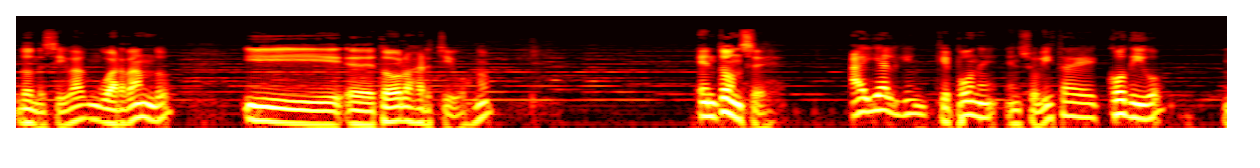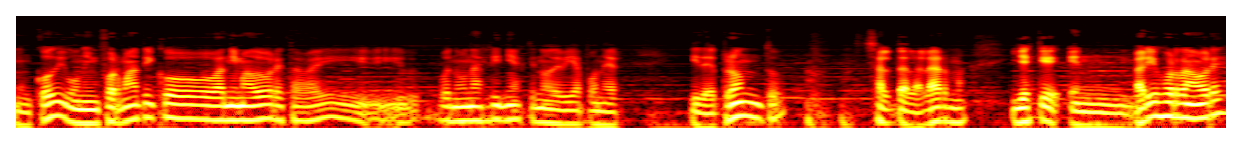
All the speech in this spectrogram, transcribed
donde se iban guardando y eh, todos los archivos, ¿no? Entonces, hay alguien que pone en su lista de código, un código, un informático animador estaba ahí y unas líneas que no debía poner. Y de pronto salta la alarma y es que en varios ordenadores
